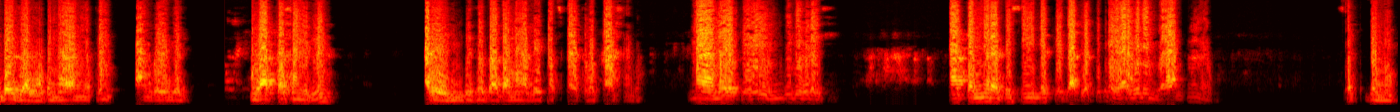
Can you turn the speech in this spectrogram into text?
बस झाला आता नळांना पण आंघोळून गेले मग आता सांगितलं अरे हिंदीचा दादा म्हणाले पाच काय तुला काय सांगा मायामुळे ते हिंदी बिघडायची मराठी सांगितलं ते where would it go? I don't know. But don't know.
